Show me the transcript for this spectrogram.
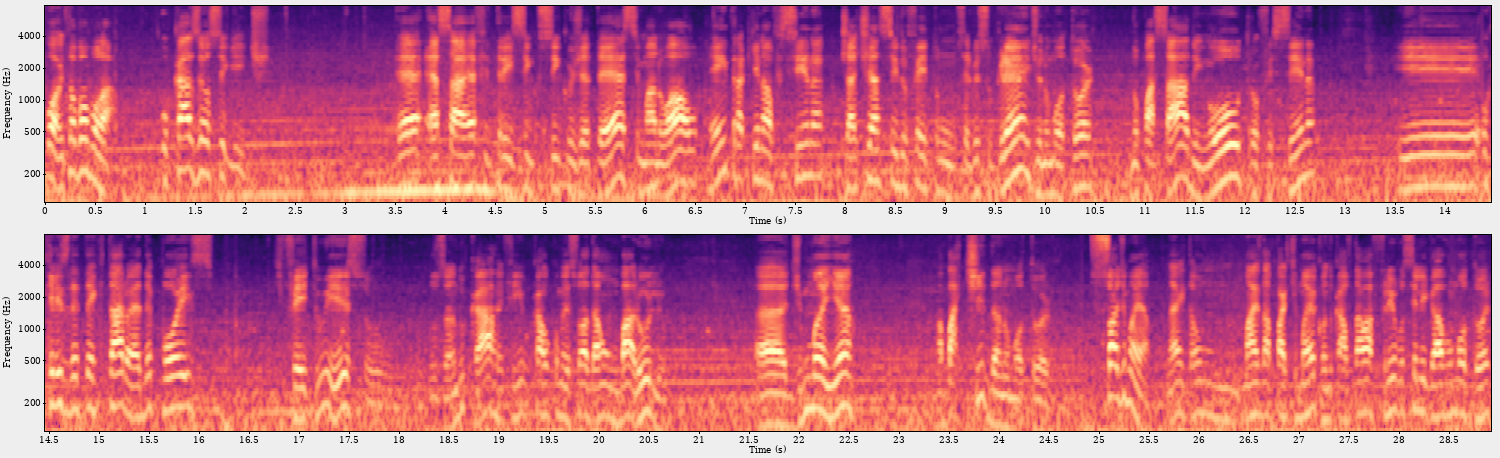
Bom, então vamos lá. O caso é o seguinte: é essa F355 GTS manual entra aqui na oficina. Já tinha sido feito um serviço grande no motor no passado, em outra oficina. E o que eles detectaram é depois de feito isso, usando o carro, enfim, o carro começou a dar um barulho uh, de manhã, uma batida no motor, só de manhã, né? Então, mais na parte de manhã, quando o carro estava frio, você ligava o motor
